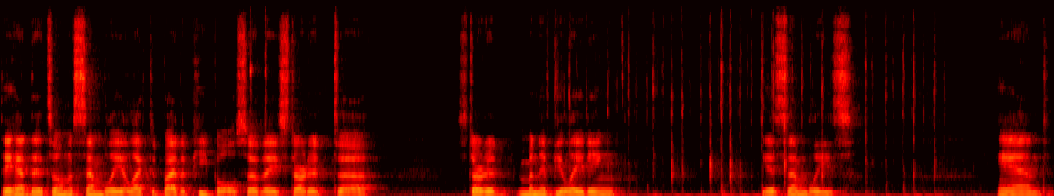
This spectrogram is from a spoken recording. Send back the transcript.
they had its own assembly elected by the people, so they started uh, started manipulating the assemblies, and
